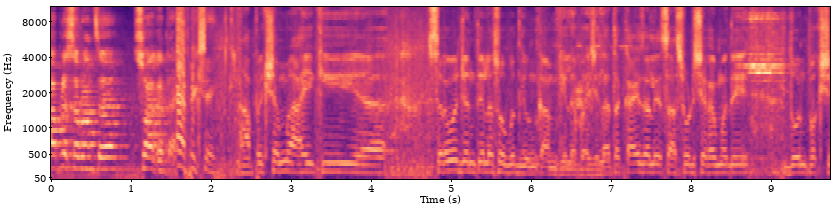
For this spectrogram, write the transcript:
आपलं सर्वांचं स्वागत आहे. अपेक्षा आहे. अपेक्षा मग आहे की अ, सर्व जनतेला सोबत घेऊन काम केलं पाहिजे. आता काय झालं आहे सासवड शहरामध्ये दोन पक्ष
